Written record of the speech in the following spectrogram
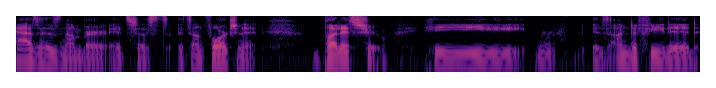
has his number. It's just it's unfortunate, but it's true. He is undefeated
